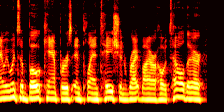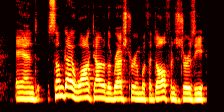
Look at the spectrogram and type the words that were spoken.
and we went to Bokampers in Plantation right by our hotel there. And some guy walked out of the restroom with a Dolphins jersey.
